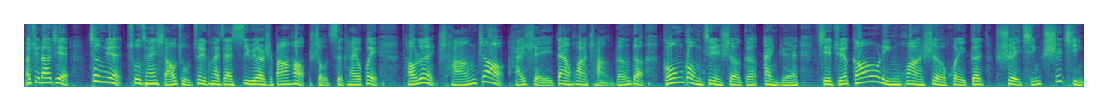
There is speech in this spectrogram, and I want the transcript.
而据了解，政院促参小组最快在四月二十八号首次开会，讨论长照、海水淡化厂等等公共建设跟案源，解决高龄化社会跟水情吃紧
